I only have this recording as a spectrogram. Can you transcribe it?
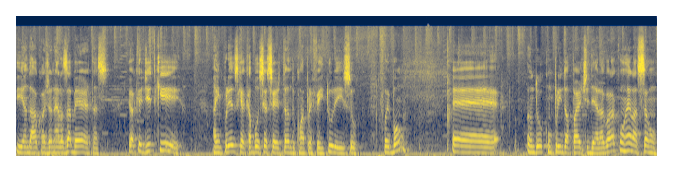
e andava com as janelas abertas. Eu acredito que a empresa que acabou se acertando com a prefeitura, e isso foi bom, é, andou cumprindo a parte dela. Agora, com relação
